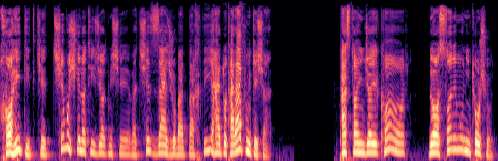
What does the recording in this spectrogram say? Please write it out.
خواهید دید که چه مشکلاتی ایجاد میشه و چه زجر و بدبختی هر دو طرف می‌کشن. پس تا اینجای کار داستانمون اینطور شد.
